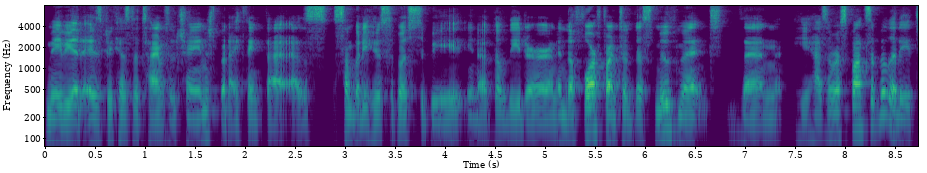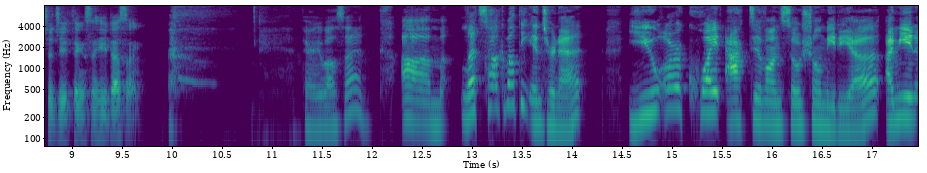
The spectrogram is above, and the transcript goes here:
Maybe it is because the times have changed, but I think that as somebody who's supposed to be you know the leader and in the forefront of this movement, then he has a responsibility to do things that he doesn't. Very well said. Um, let's talk about the internet. You are quite active on social media. I mean,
